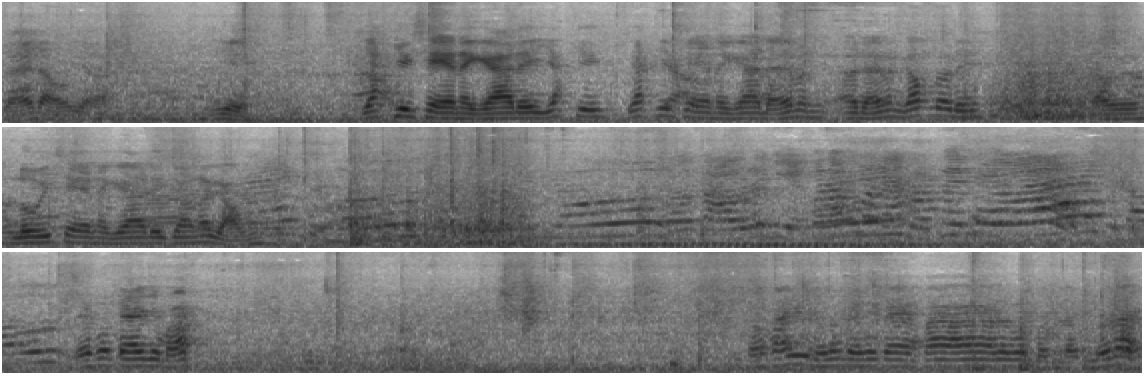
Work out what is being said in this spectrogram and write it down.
Để đâu giờ cái gì? Dắt chiếc xe này ra đi dắt chiếc dắt chiếc xe này ra để mình ờ, để mình góc đó đi. Ừ, lui xe này ra đi cho nó rộng. Đeo con tre cho mập tao thấy nữa đây đeo con ta bình luận nữa đây.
